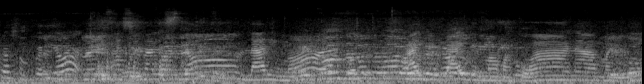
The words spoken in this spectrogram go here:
That's some pretty art. Nacional Stone, Larimar, I do Mama Juana, Manuel.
